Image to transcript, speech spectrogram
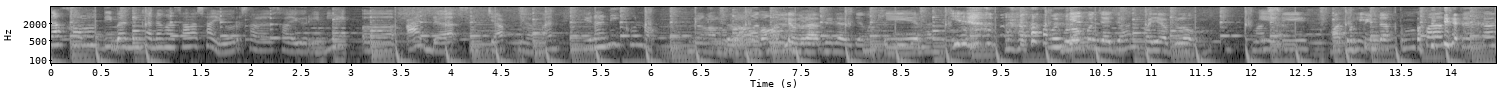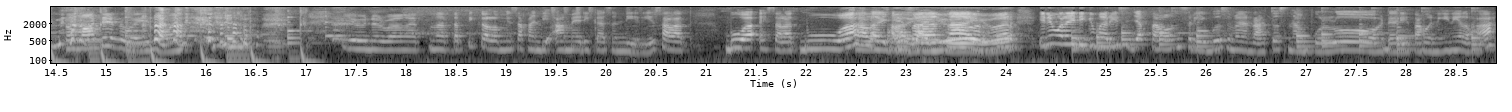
Nah kalau dibandingkan dengan salah sayur salah sayur ini eh, ada sejak zaman Yunani kuno. Udah lama udah banget. banget ya. berarti dari zaman mungkin penjajahan ya. iya. Mungkin. Belum penjajahan oh iya belum. Masih masih berpindah tempat banget. Nah tapi kalau misalkan di Amerika sendiri salad buah eh salad buah Salad lagi sayur. salad sayur ini mulai digemari sejak tahun 1960 dari tahun inilah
